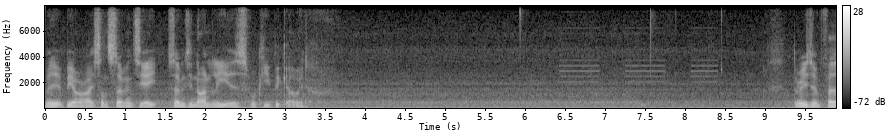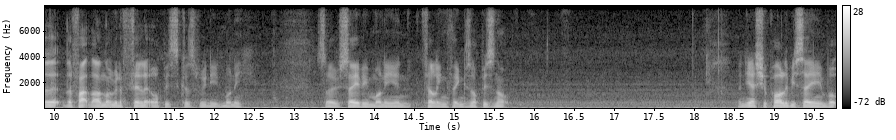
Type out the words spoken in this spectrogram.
but it'll be alright. It's on 78, 79 litres. We'll keep it going. The reason for the fact that I'm not going to fill it up is because we need money. So saving money and filling things up is not. And yes, you'll probably be saying, but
